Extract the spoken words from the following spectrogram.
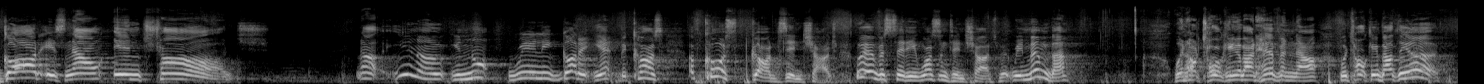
God is now in charge. Now, you know, you're not really got it yet because, of course, God's in charge. Whoever said he wasn't in charge? But remember, we're not talking about heaven now, we're talking about the earth.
